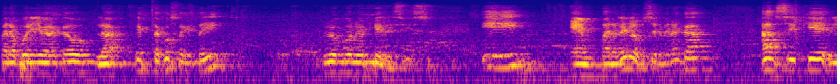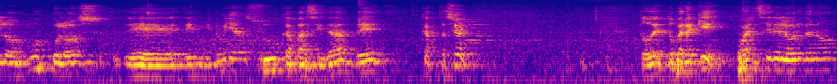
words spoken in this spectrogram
para poder llevar a cabo la, esta cosa que está ahí, gluconeogénesis. Y en paralelo, observen acá, hace que los músculos eh, disminuyan su capacidad de captación. ¿Todo esto para qué? ¿Cuál será el órgano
